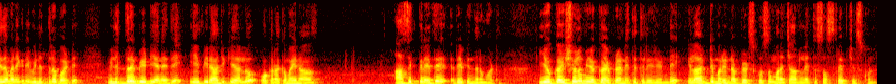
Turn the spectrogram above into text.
ఏదేమైనా కానీ వీళ్ళిద్దరు బట్టి వీళ్ళిద్దరి భేటీ అనేది ఏపీ రాజకీయాల్లో ఒక రకమైన ఆసక్తిని అయితే రేపిందనమాట ఈ యొక్క ఇష్యూలో మీ యొక్క అభిప్రాయాన్ని అయితే తెలియజేయండి. ఇలాంటి మరిన్ని అప్డేట్స్ కోసం మన ఛానల్ అయితే సబ్స్క్రైబ్ చేసుకోండి.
